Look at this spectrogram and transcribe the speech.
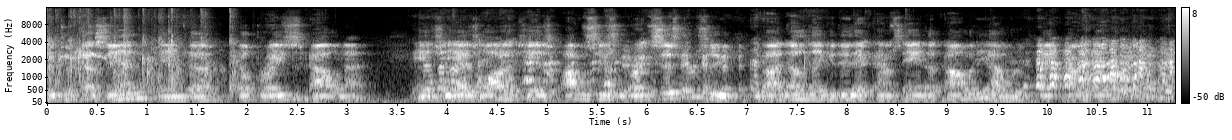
Who took us in and uh, helped raise Kyle and I. And she has a lot of, she has obviously some great sisters who, if I'd known they could do that kind of stand-up comedy, I would have hired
